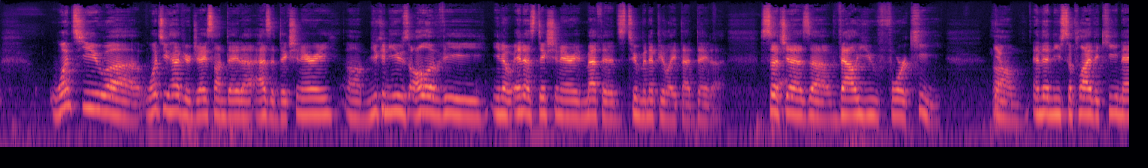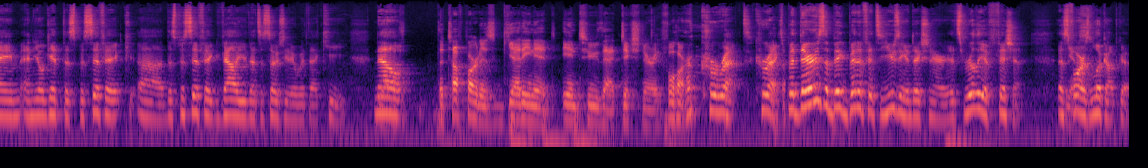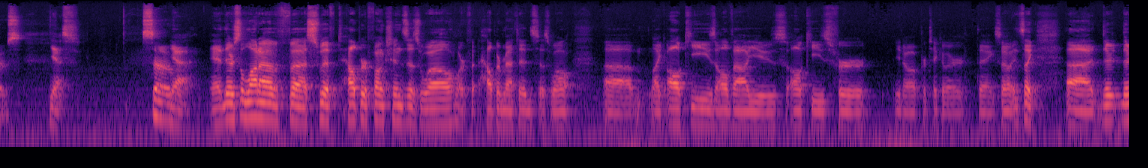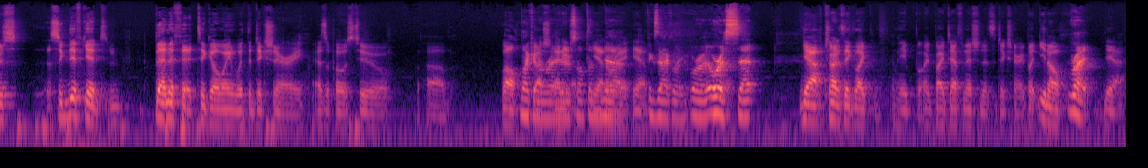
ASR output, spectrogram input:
once you uh, once you have your JSON data as a dictionary, um, you can use all of the you know NS dictionary methods to manipulate that data, such as uh, value for key. Yeah. Um, and then you supply the key name, and you'll get the specific uh, the specific value that's associated with that key. Now, but the tough part is getting it into that dictionary form. Correct, correct. But there is a big benefit to using a dictionary. It's really efficient as far as lookup goes. Yes. So Yeah, and there's a lot of uh, Swift helper functions as well, or f- helper methods as well, um, like all keys, all values, all keys for you know a particular thing. So it's like uh, there, there's a significant benefit to going with the dictionary as opposed to, um, well, like an array any- or something. Yeah, an array, yeah, exactly. Or a, or a set. yeah. I'm trying to think like, I mean, by, by definition, it's a dictionary, but you know, Right. yeah,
